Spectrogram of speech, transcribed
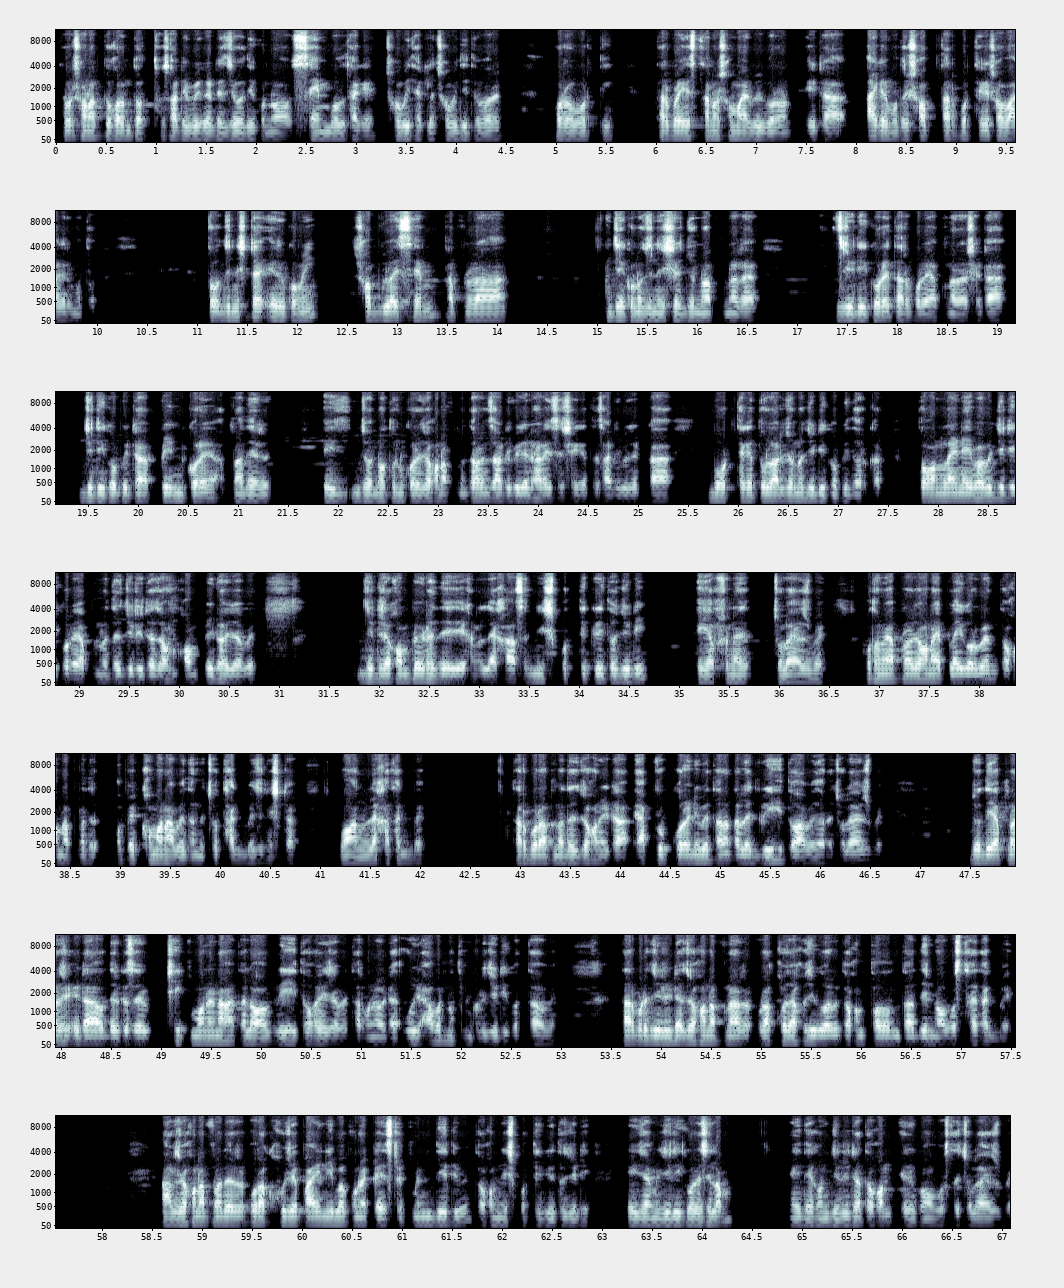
তারপর শনাক্তকরণ তথ্য সার্টিফিকেটে যদি কোনো সিম্বল থাকে, ছবি থাকলে ছবি দিতে পারেন পরবর্তী। তারপরে স্থান ও সময়ের বিবরণ, এটা আগের মতোই, সব তারপর থেকে সব আগের মতো। তো জিনিসটা এরকমই, সবগুলাই সেম আপনারা যে কোনো জিনিসের জন্য আপনারা জিডি করে তারপরে আপনারা সেটা জিডি কপিটা প্রিন্ট করে আপনাদের এই নতুন করে যখন আপনার ধরেন সার্টিফিকেট হারাইছে, সেক্ষেত্রে সার্টিফিকেটটা বোর্ড থেকে তোলার জন্য জিডি কপি দরকার। তো অনলাইনে এইভাবে জিডি করে আপনাদের জিডিটা যখন কমপ্লিট হয়ে যাবে জিডিটা কমপ্লিট হয়ে এখানে লেখা আছে নিষ্পত্তিকৃত জিডি এই অপশনে চলে আসবে। প্রথমে আপনারা যখন অ্যাপ্লাই করবেন, তখন আপনাদের অপেক্ষমান আবেদনের থাকবে জিনিসটা। ওয়ান লেখা থাকবে। তারপর আপনাদের যখন এটা অ্যাপ্রুভ করে নিবে তারা, তাহলে গৃহীত আবেদনে চলে আসবে। যদি আপনার এটা ওদের কাছে ঠিক মনে না হয়, তাহলে অগৃহীত হয়ে যাবে। তার মানে ওইটা, ওই আবার নতুন করে জিডি করতে হবে। তারপরে জিডিটা যখন আপনার ওরা খোঁজাখুঁজি করবে, তখন তদন্তাধীন অবস্থায় থাকবে। আর যখন আপনাদের ওরা খুঁজে পায়নি বা কোনো একটা স্টেটমেন্ট দিয়ে দিবে, তখন নিষ্পত্তিকৃত জিডি এই যে আমি জিডি করেছিলাম, এই দেখুন জিডিটা তখন এরকম অবস্থায় চলে আসবে।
